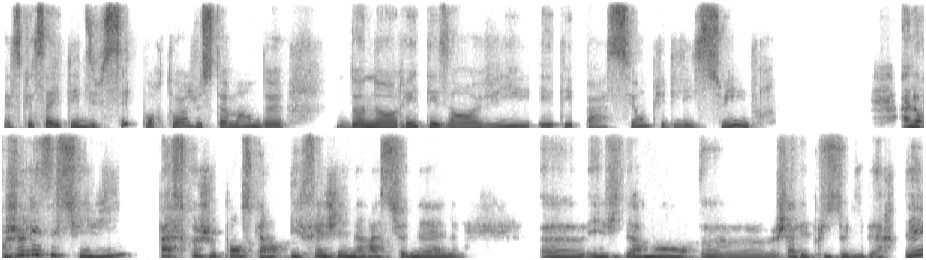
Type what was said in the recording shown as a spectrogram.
Est-ce que ça a été difficile pour toi, justement, de, d'honorer tes envies et tes passions, puis de les suivre? Alors, je les ai suivies parce que je pense qu'un effet générationnel, évidemment, j'avais plus de liberté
